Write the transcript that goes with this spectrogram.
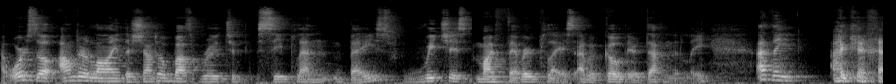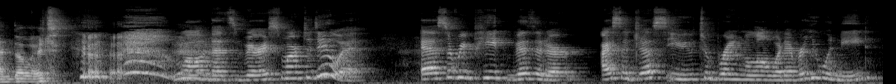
I also underlined the shuttle bus route to Seaplane Base, which is my favorite place. I will go there definitely. I think I can handle it. well, that's very smart to do it. As a repeat visitor, I suggest you to bring along whatever you would need.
